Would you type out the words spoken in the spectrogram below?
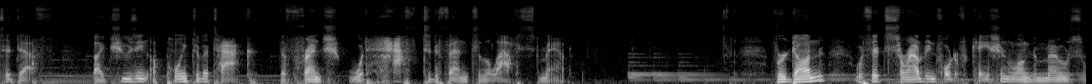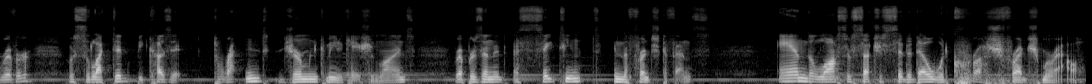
to death by choosing a point of attack the French would have to defend to the last man. Verdun, with its surrounding fortification along the Meuse River, was selected because it threatened German communication lines, represented a 18th in the French defense, and the loss of such a citadel would crush French morale.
